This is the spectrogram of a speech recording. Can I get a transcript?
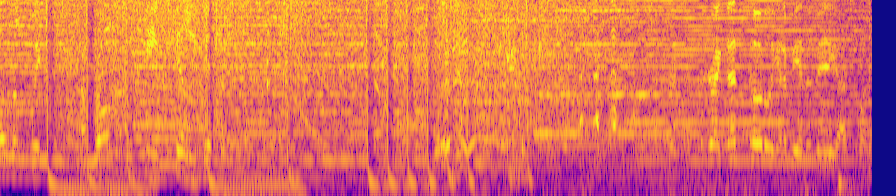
rolling with I'm rolling with Team Chili Discipline. Greg, that's totally gonna be in the video. I just want-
